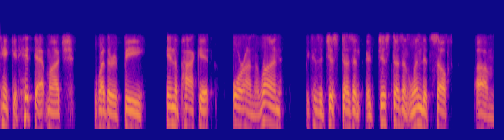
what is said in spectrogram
can't get hit that much whether it be in the pocket or on the run, because it just doesn't it just doesn't lend itself um,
